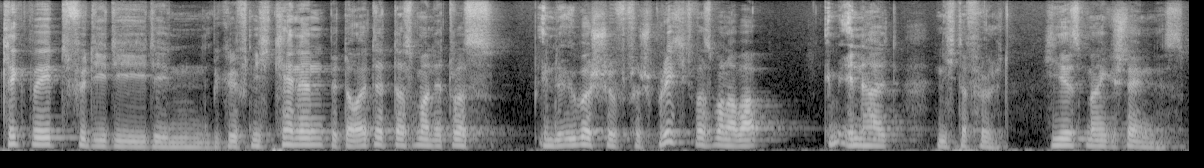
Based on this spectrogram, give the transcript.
Clickbait, für die, die den Begriff nicht kennen, bedeutet, dass man etwas in der Überschrift verspricht, was man aber im Inhalt nicht erfüllt. Hier ist mein Geständnis.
